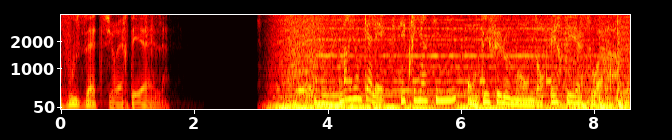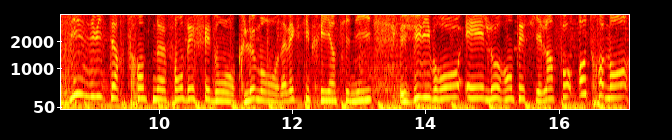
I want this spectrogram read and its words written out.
vous êtes sur RTL. Marion Calais, Cyprien Sini. On défait le monde dans RTL Soir. 18h39, on défait donc le monde avec Cyprien Sini, Julie Bro et Laurent Tessier. L'info autrement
